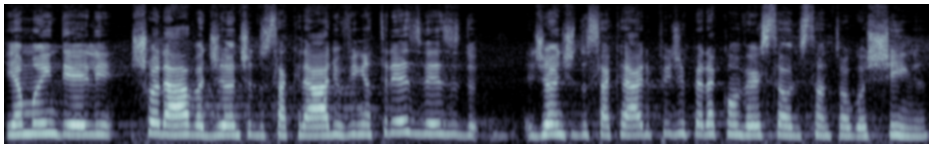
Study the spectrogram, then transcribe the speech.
e a mãe dele chorava diante do sacrário, vinha três vezes diante do sacrário pedir pela conversão de Santo Agostinho.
